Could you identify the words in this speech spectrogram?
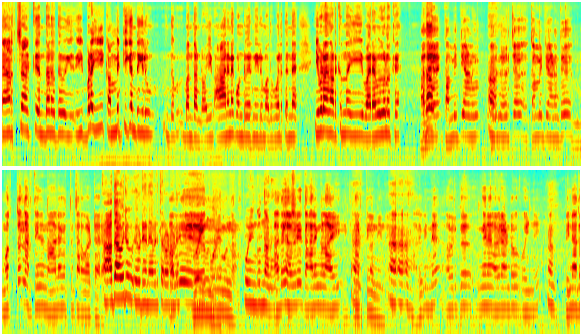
നേർച്ചക്ക് എന്താണ് ഇത്? ഇവിടെ ഈ കമ്മിറ്റിക്ക് എന്തെങ്കിലും ഇത് ബന്ധമുണ്ടോ? ഈ ആനനെ കൊണ്ടുവരുന്നതിലും അതുപോലെ തന്നെ ഇവിടെ നടക്കുന്ന ഈ വരവുകളൊക്കെ? അത് കമ്മിറ്റിയാണ് നേർച്ച കമ്മിറ്റിയാണ് ഇത് മൊത്തം നടത്തിയത് നാലകത്ത് തറവാട്ടുകാരാണ്. അത് അവർ എവിടെയാണ്? അവർ തറവാട് അവർ പൂഴിമുന്നാണ് പൂയങ്കുന്നാണ്. അത് അവർ കാലങ്ങളായി നടത്തി വന്നിരുന്നു. അത് പിന്നെ അവർക്ക് ഇങ്ങനെ അവരാണ്ട് ഒഴിഞ്ഞ് പിന്നെ അത്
